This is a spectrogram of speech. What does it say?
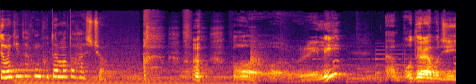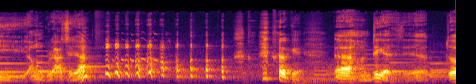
তুমি কিন্তু এখন ভূতের মতো হাসছো। ও রিয়েলি ভূতেরা বুঝি এমন করে আসে হ্যাঁ? ওকে ঠিক আছে, তো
